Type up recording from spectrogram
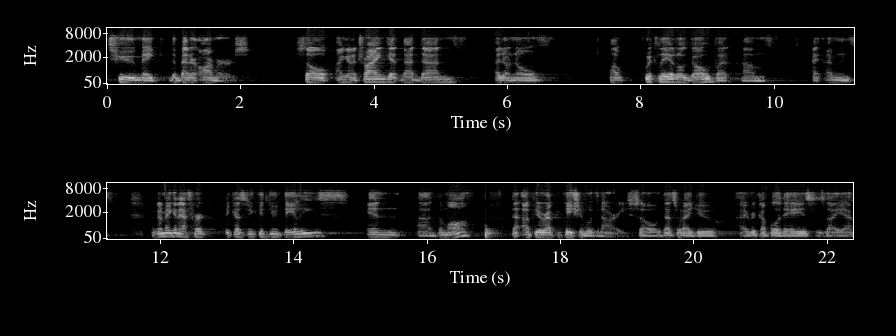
to make the better armors. So I'm gonna try and get that done. I don't know how quickly it'll go, but um, I, I'm I'm gonna make an effort because you could do dailies in uh, the Maw that up your reputation with Nari. So that's what I do every couple of days. Is I uh,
